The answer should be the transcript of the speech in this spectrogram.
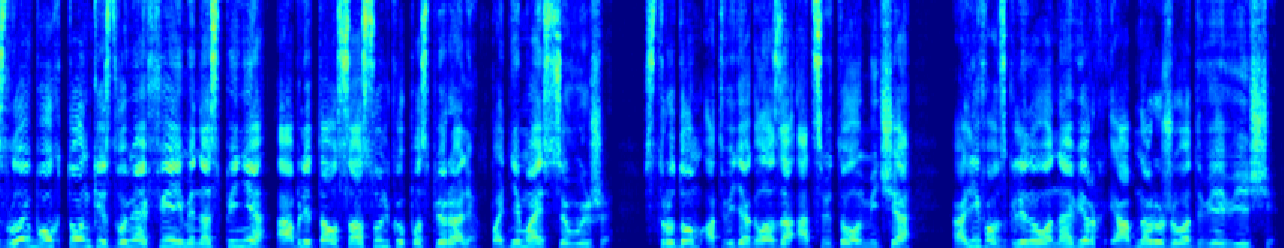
Злой бог тонкий с двумя феями на спине облетал сосульку по спирали, поднимаясь все выше. С трудом отведя глаза от святого меча, Алифа взглянула наверх и обнаружила две вещи.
